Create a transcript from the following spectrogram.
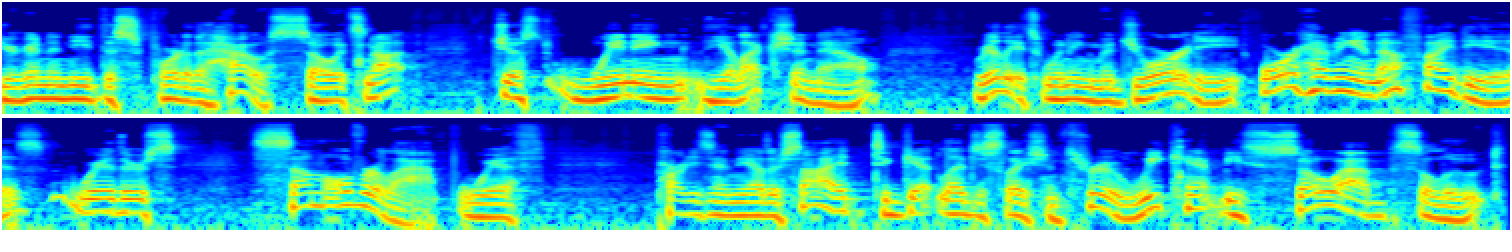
you're going to need the support of the House. So, it's not just winning the election now really it's winning majority or having enough ideas where there's some overlap with parties on the other side to get legislation through. We can't be so absolute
